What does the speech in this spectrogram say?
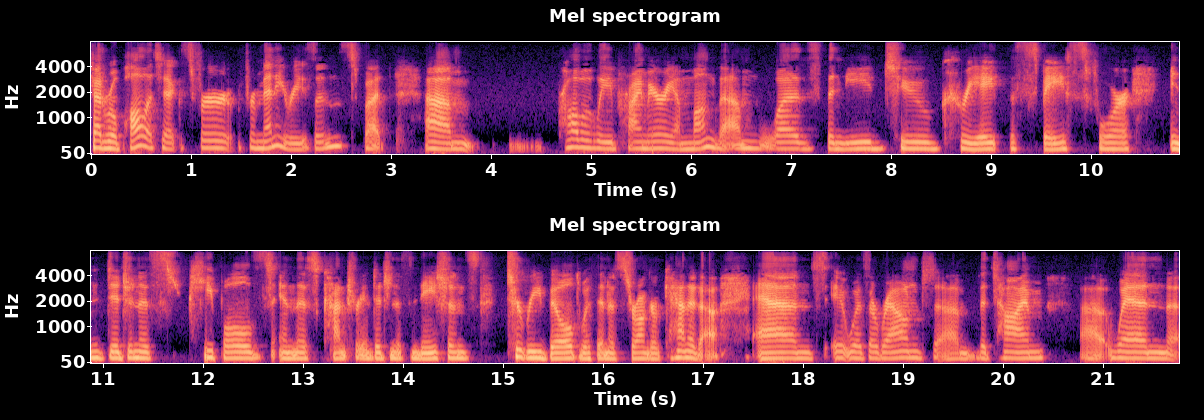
federal politics for for many reasons, but um, probably primary among them was the need to create the space for indigenous peoples in this country indigenous nations to rebuild within a stronger canada. And it was around um, the time uh, when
